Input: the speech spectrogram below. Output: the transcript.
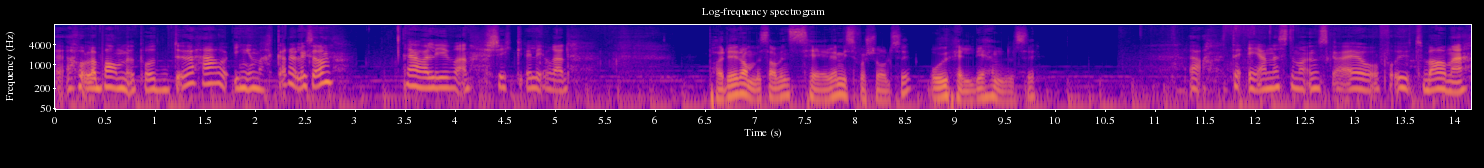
Jeg holder barnet mitt på å dø her, og ingen merker det, liksom. Jeg var livredd. Skikkelig livredd. Paret rammes av en serie misforståelser og uheldige hendelser. Ja, det eneste man ønsker, er å få ut barnet.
